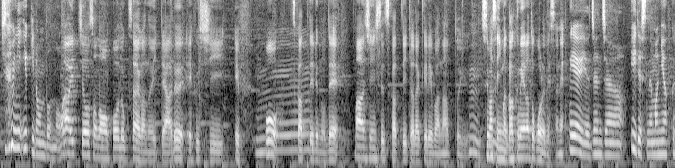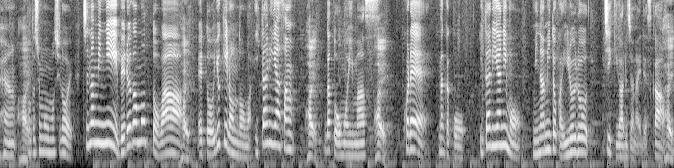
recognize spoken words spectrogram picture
ちなみにユキロンドンのは？は一応その購読作用が抜いてある FCF を使っているのでまあ安心して使っていただければなという、うん。すいません今学名のところでしたね。いやいや全然いいですね。マニアック編、はい。私も面白い。ちなみにベルガモットは、はい。えっとユキロンドンはイタリア産はい。だと思います、はい。これなんかこうイタリアにも南とかいろいろ地域があるじゃないですか、はい。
